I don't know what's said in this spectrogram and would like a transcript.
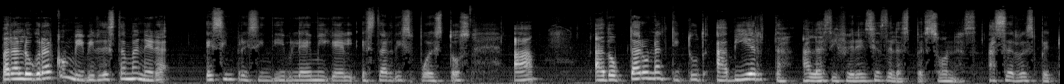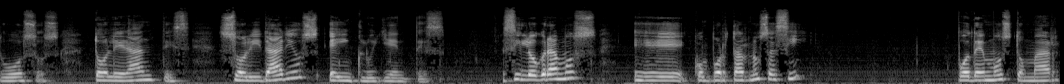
Para lograr convivir de esta manera, es imprescindible, Miguel, estar dispuestos a adoptar una actitud abierta a las diferencias de las personas, a ser respetuosos, tolerantes, solidarios e incluyentes. Si logramos eh, comportarnos así. Podemos tomar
